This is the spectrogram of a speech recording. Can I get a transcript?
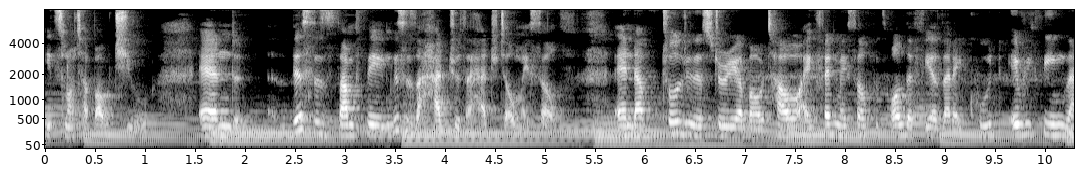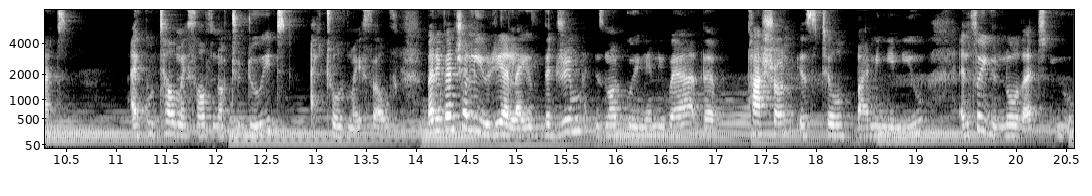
It's not about you. And this is something, this is a hard truth I had to tell myself. And I've told you the story about how I fed myself with all the fear that I could, everything that I could tell myself not to do it, I told myself. But eventually you realize the dream is not going anywhere, the passion is still burning in you, and so you know that you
